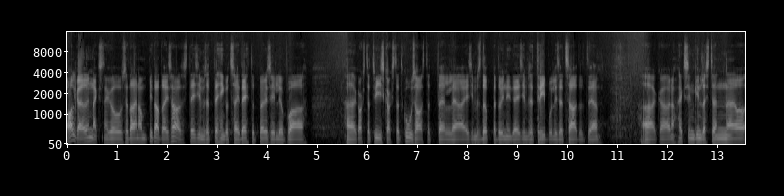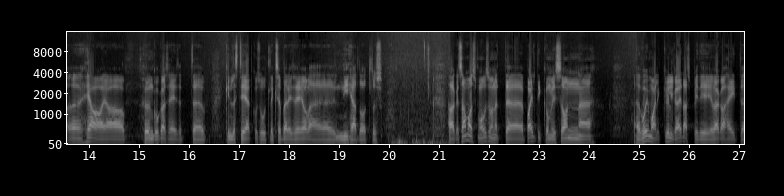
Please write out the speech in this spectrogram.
algaja õnneks nagu seda enam pidada ei saa, sest esimesed tehingud sai tehtud börsil juba kaks tuhat viis, kaks tuhat kuus aastatel ja esimesed õppetunnid ja esimesed triibulised saadud ja. aga noh, eks siin kindlasti on hea ja hõngu ka sees, et kindlasti jätkusuutlik see päris ei ole, nii hea tootlus. aga samas ma usun, et Baltikumis on võimalik küll ka edaspidi väga häid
